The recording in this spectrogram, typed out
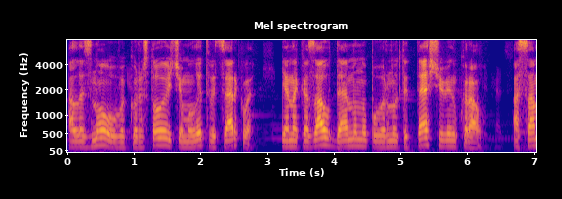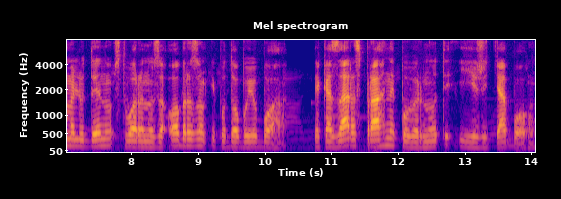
Але знову, використовуючи молитви церкви, я наказав демону повернути те, що він вкрав, а саме людину, створену за образом і подобою Бога, яка зараз прагне повернути її життя Богу.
